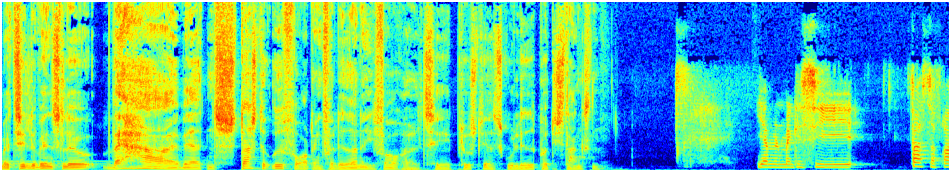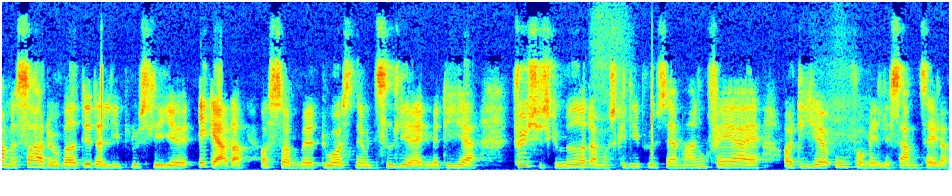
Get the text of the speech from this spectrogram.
Mathilde Vindsløv, hvad har været den største udfordring for lederne i forhold til pludselig at skulle lede på distancen? Jamen man kan sige, først og fremmest så har det jo været det, der lige pludselig øh, ikke er der, og som øh, du også nævnte tidligere, ikke med de her fysiske møder, der måske lige pludselig er mange færre af, og de her uformelle samtaler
